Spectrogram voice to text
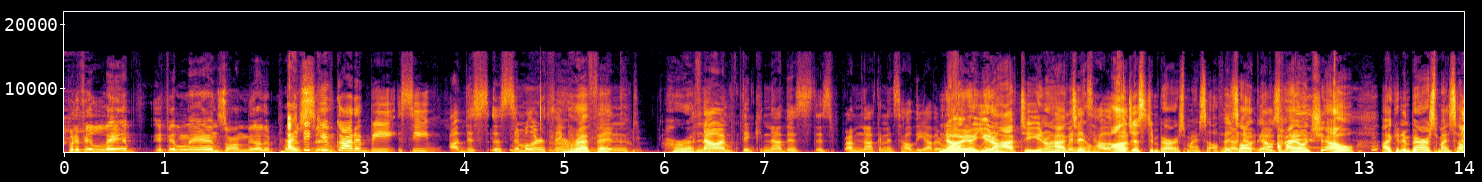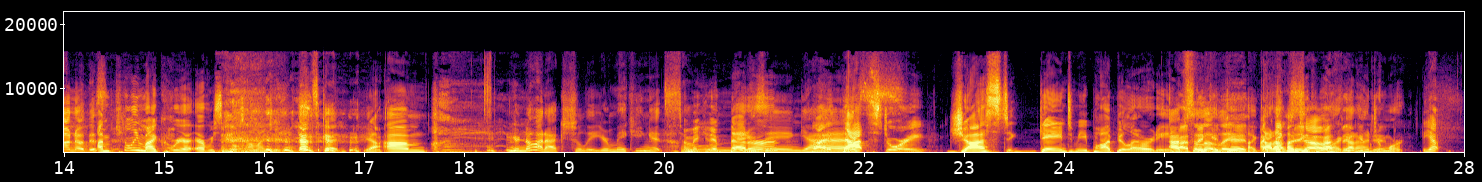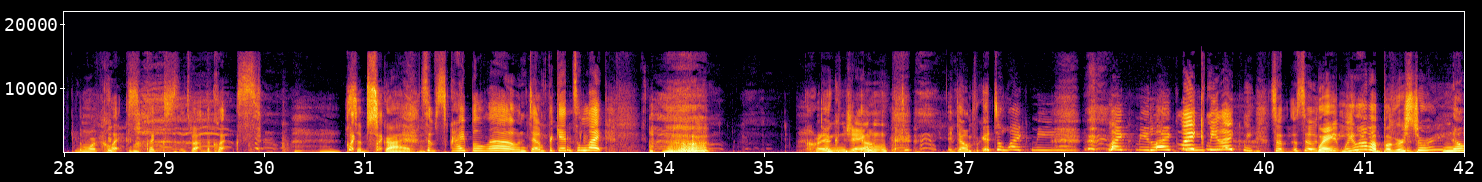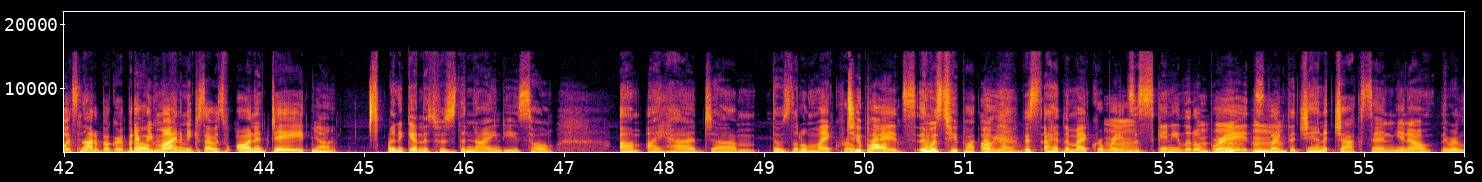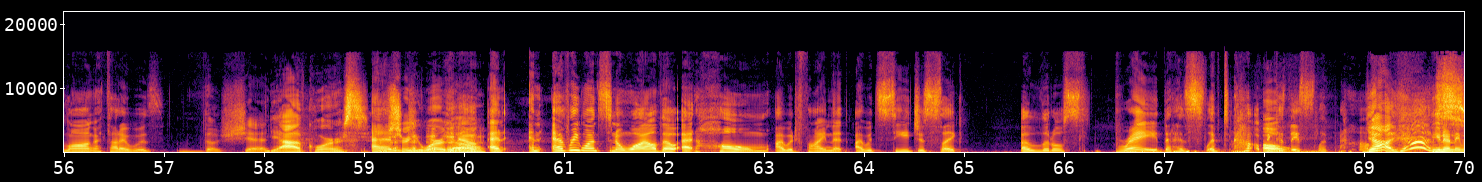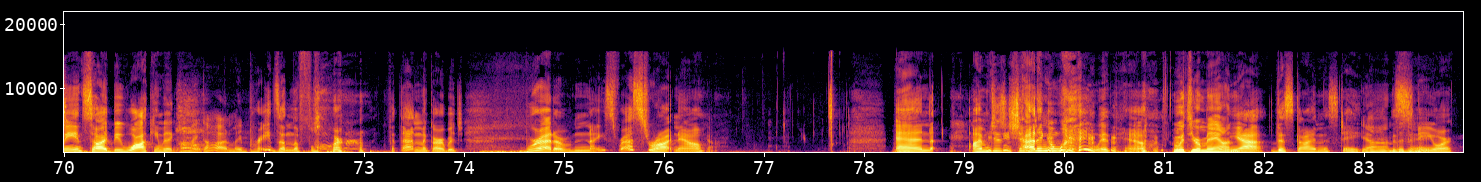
but if it land, if it lands on the other person, I think you've got to be. See, uh, this a similar thing Horrific. happened. Horrific. Now I'm thinking. Now this is. I'm not going to tell the other. No, one. no, I'm you gonna- don't have to. You don't I'm have to. gonna tell I'll just embarrass myself. It's No, all no, good. no. It's my own show. I can embarrass myself. No, no, this- I'm killing my career every single time I do this. That's good. Yeah. Um, you're not actually. You're making it so I'm making it better. amazing. But that story just gained me popularity. I think it Absolutely. did. I got I a think hundred so. more. I I got a hundred more. Yep. The more clicks, clicks. It's about the clicks. Subscribe. Subscribe below and don't forget to like. Cringing. don't- Don't forget to like me. Like me. Like me. like me, like me. So, so Wait, we- you have a booger story? No, it's not a booger, but it Okay. reminded me because I was on a date. Yeah. and again, this was the '90s, so um, I had um, those little micro Tupac. braids. It was Tupac. No, Oh, yeah. This I had the micro braids, the skinny little braids, like the Janet Jackson. You know, they were long. I thought I was the shit. Yeah, of course. I'm sure you were you though. know, and and every once in a while, though, at home, I would find that I would see just like a little s- braid that has slipped out because Oh. they slip out. yeah, yes. You know what I mean? So I'd be walking, be like, oh my God, my braid's on the floor. Put that in the garbage. We're at a nice restaurant now. And I'm just chatting away with him. With your man. Yeah, this guy in the state. Yeah, this is New. York.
